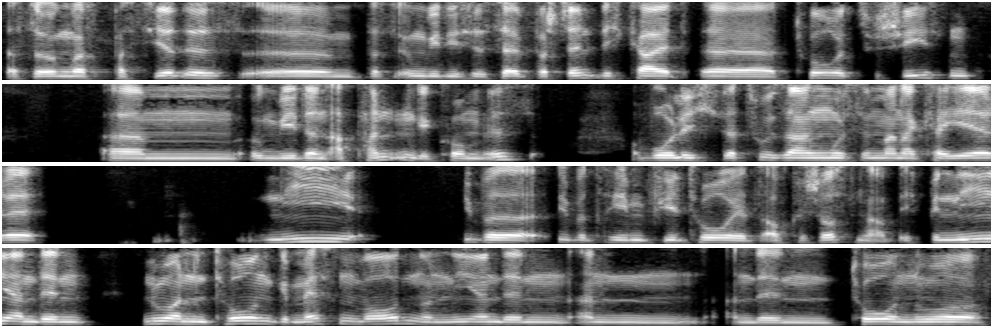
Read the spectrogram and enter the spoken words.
dass da irgendwas passiert ist, äh, dass irgendwie diese Selbstverständlichkeit, äh, Tore zu schießen, ähm, irgendwie dann abhanden gekommen ist. Obwohl ich dazu sagen muss, in meiner Karriere nie über, übertrieben viel Tore jetzt auch geschossen habe. Ich bin nie an den, nur an den Toren gemessen worden und nie an den, an, an den Toren nur,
